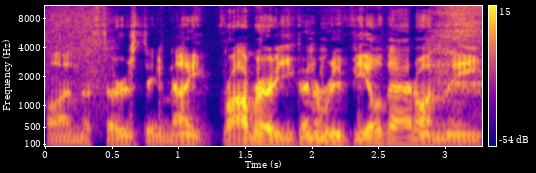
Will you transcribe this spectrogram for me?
on the Thursday night. Robert, are you going to reveal that on the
